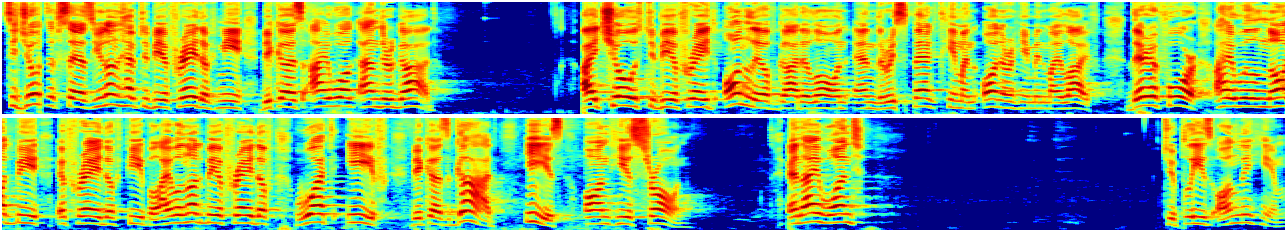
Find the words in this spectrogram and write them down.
See, Joseph says, You don't have to be afraid of me because I walk under God. I chose to be afraid only of God alone and respect Him and honor Him in my life. Therefore, I will not be afraid of people. I will not be afraid of what if, because God is on His throne. And I want to please only Him.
